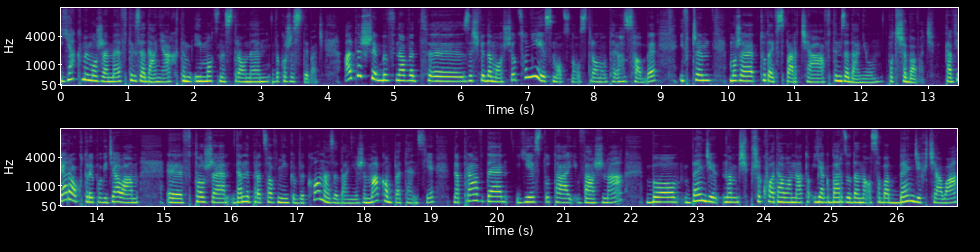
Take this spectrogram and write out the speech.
i jak my możemy w tych zadaniach te jej mocne strony wykorzystywać. Ale też jakby nawet e, ze świadomością, co nie jest mocną stroną tej osoby i w czym może tutaj wsparcia w tym zadaniu potrzebować. Ta wiara, o której powiedziałam, y, w to, że dany pracownik wykona zadanie, że ma kompetencje, naprawdę jest tutaj ważna, bo będzie nam się przekładała na to, jak bardzo dana osoba będzie chciała,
